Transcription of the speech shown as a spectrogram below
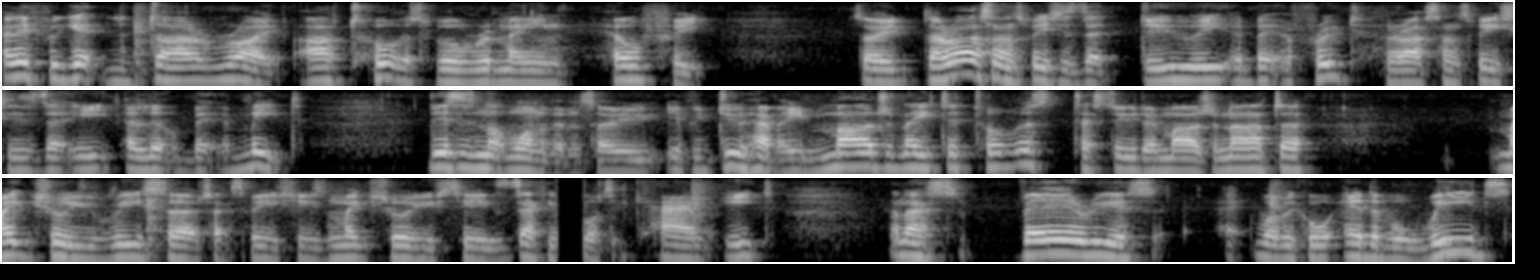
And if we get the diet right, our tortoise will remain healthy. So there are some species that do eat a bit of fruit, there are some species that eat a little bit of meat. This is not one of them, so if you do have a marginated tortoise, Testudo marginata, make sure you research that species, make sure you see exactly what it can eat, and that's various what we call edible weeds.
